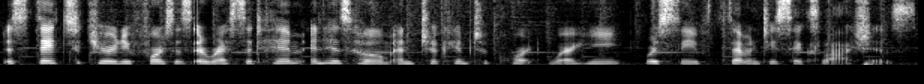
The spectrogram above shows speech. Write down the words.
the state security forces arrested him in his home and took him to court where he received 76 lashes.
